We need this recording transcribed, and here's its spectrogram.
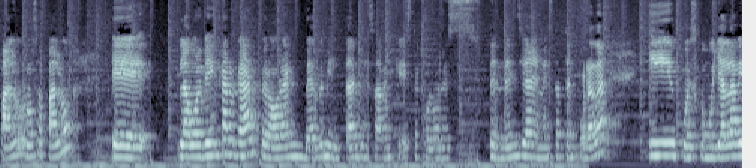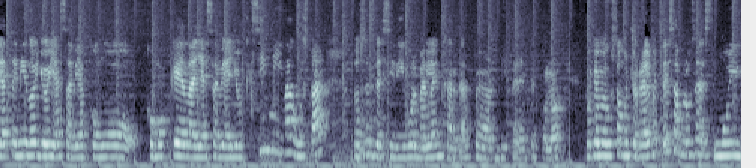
palo, rosa palo. Eh, la volví a encargar, pero ahora en verde militar, ya saben que este color es tendencia en esta temporada. Y pues como ya la había tenido yo, ya sabía cómo, cómo queda, ya sabía yo que sí me iba a gustar. Entonces decidí volverla a encargar, pero en diferente color porque me gusta mucho. Realmente esa blusa es muy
